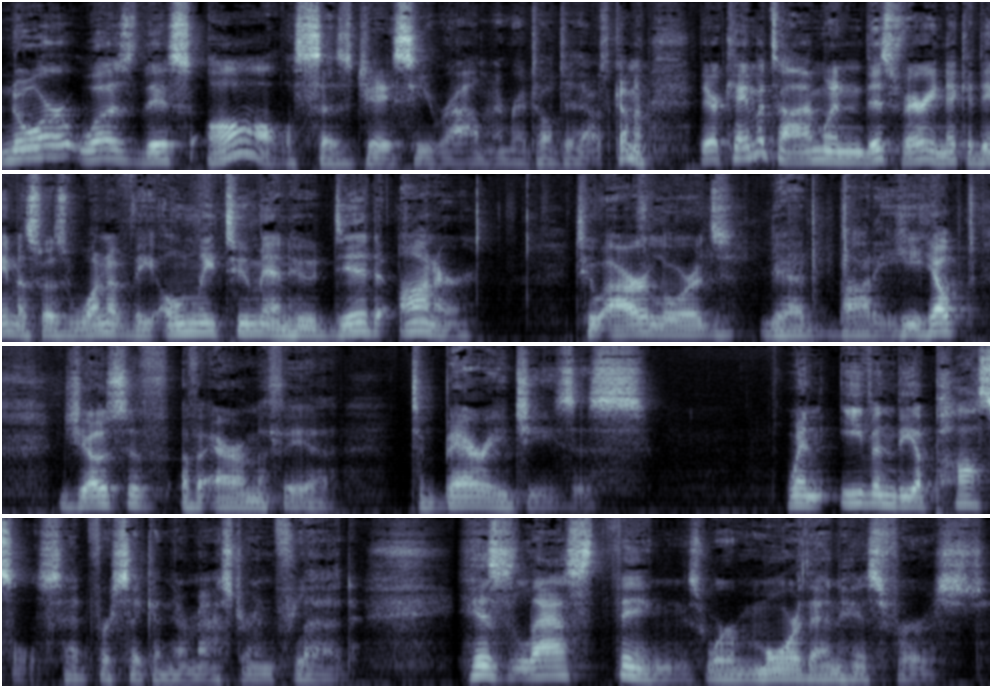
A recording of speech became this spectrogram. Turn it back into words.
Nor was this all, says J.C. Ryle. Remember, I told you that was coming. There came a time when this very Nicodemus was one of the only two men who did honor to our Lord's dead body. He helped Joseph of Arimathea to bury Jesus when even the apostles had forsaken their master and fled. His last things were more than his first.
